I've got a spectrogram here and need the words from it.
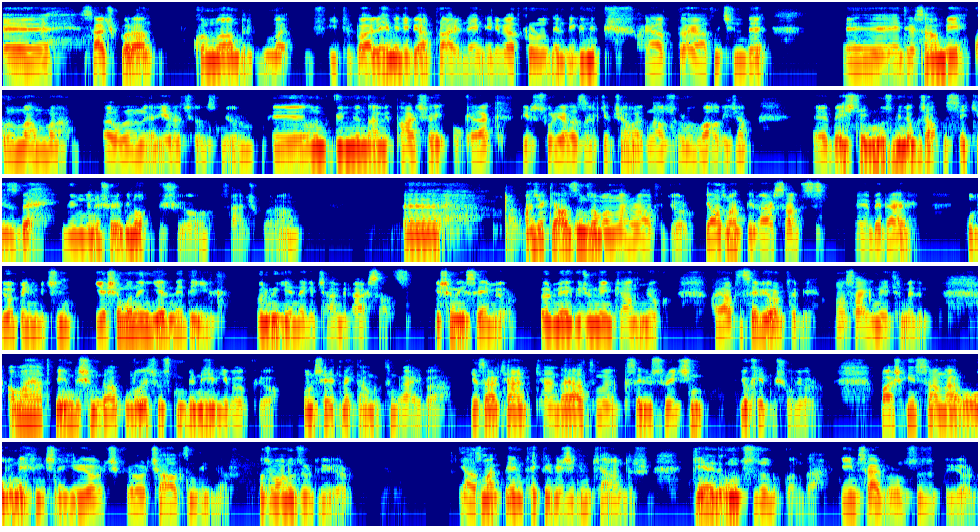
Ee, Selçuk Baran konumlandırma itibariyle hem edebiyat tarihinde hem edebiyat kurumunda hem de günlük hayatta, hayatın içinde e, enteresan bir konumlanma alanını yaratıyoruz diyorum. E, onun günlüğünden bir parça okuyarak bir soruya hazırlık yapacağım. Ardından sorumu bağlayacağım. E, 5 Temmuz 1968'de günlüğüne şöyle bir not düşüyor Selçuk Orhan. E, ancak yazdığım zamanlar rahat ediyorum. Yazmak bir ersatz, e, bedel oluyor benim için. Yaşamanın yerine değil, ölümün yerine geçen bir ersatz. Yaşamayı sevmiyorum. Ölmeye gücüm ve imkanım yok. Hayatı seviyorum tabii. Ona saygımı yitirmedim. Ama hayat benim dışında ulu ve suskun bir nehir gibi akıyor. Onu seyretmekten bıktım galiba. Yazarken kendi hayatımı kısa bir süre için yok etmiş oluyorum. Başka insanlar o ulu nehrin içine giriyor, çıkıyor, çağıltın dinliyor. O zaman huzur duyuyorum. Yazmak benim tek ve biricik imkanımdır. Gene de umutsuzum bu konuda. İyimser bir umutsuzluk duyuyorum.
